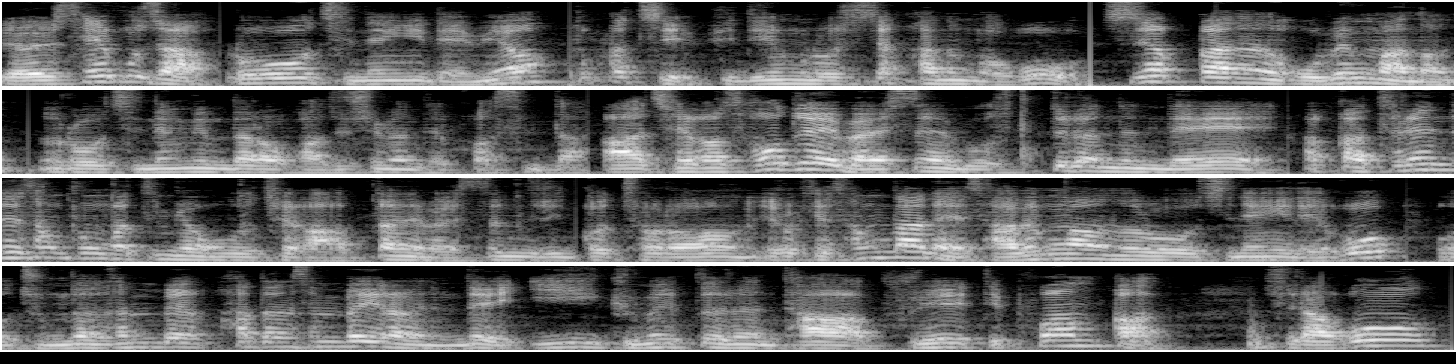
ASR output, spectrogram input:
13구자로 진행이 되며 똑같이 비딩으로 시작하는 거고 시작가는 500만원으로 진행된다고 봐주시면 될 것 같습니다. 아 제가 서두에 말씀을 못 드렸는데 아까 트렌드 상품 같은 경우도 제가 앞단에 말씀드린 것처럼 이렇게 상단에 400만원으로 진행이 되고 뭐 중단 300, 하단 300이라고 했는데 이 금액들은 다 VAT 포함값이라고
